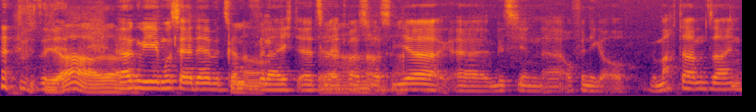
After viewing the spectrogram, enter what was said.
Ja, oder- irgendwie muss ja der Bezug Genau. vielleicht äh, zu Ja, etwas, was ja. wir äh, ein bisschen äh, aufwendiger auch gemacht haben, sein.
